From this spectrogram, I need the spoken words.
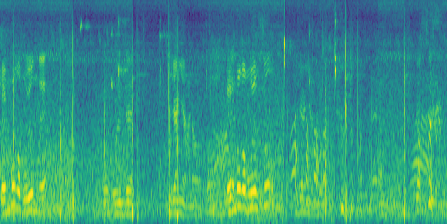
멤버가 모였네. 어 보이는데 기량이 안 나왔고. 멤버가 모였어. 기량이 안 나와.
